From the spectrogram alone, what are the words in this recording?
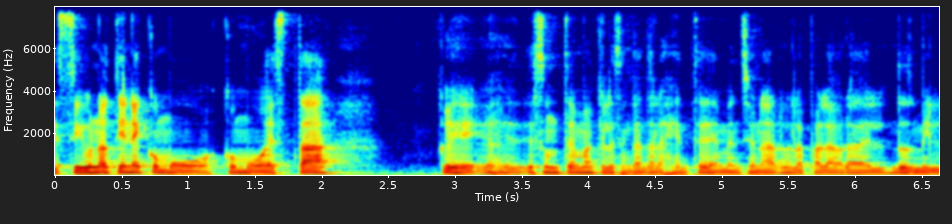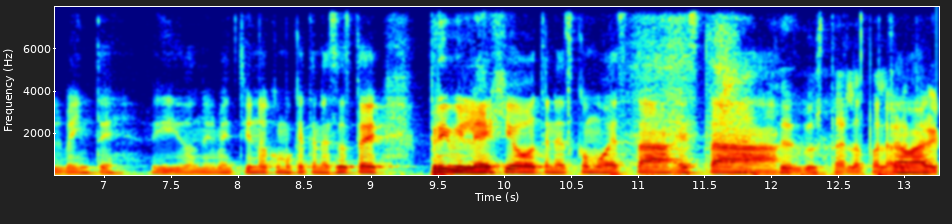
eh, si uno tiene como, como esta... Eh, es un tema que les encanta a la gente de mencionar la palabra del 2020 y 2021, como que tenés este privilegio o tenés como esta... esta Les gusta la palabra.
